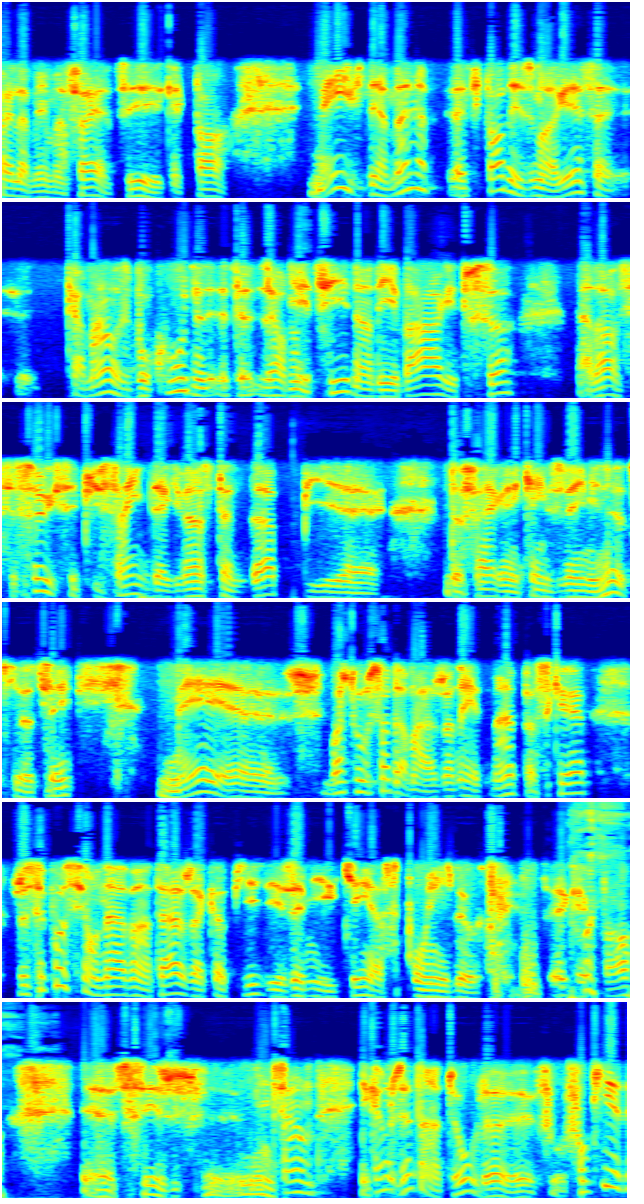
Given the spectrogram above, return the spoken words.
faire la même affaire, tu sais, quelque part. Mais évidemment, la plupart des humoristes euh, commencent beaucoup de, leur métier dans des bars et tout ça. Alors, c'est sûr que c'est plus simple d'arriver en stand-up puis de faire un 15-20 minutes, tu sais. Mais euh, moi, je trouve ça dommage, honnêtement, parce que je ne sais pas si on a avantage à copier des Américains à ce point-là. quelque part. Euh, il me semble. Et comme je disais tantôt, il faut, qu'il y ait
